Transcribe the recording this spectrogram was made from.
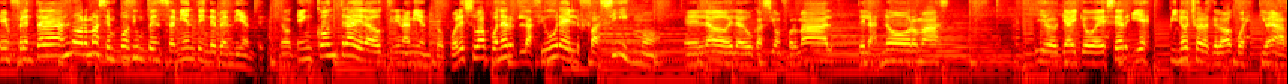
enfrentar a las normas en pos de un pensamiento independiente, en contra del adoctrinamiento. Por eso va a poner la figura del fascismo en el lado de la educación formal, de las normas y lo que hay que obedecer y es Pinocho lo que lo va a cuestionar.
